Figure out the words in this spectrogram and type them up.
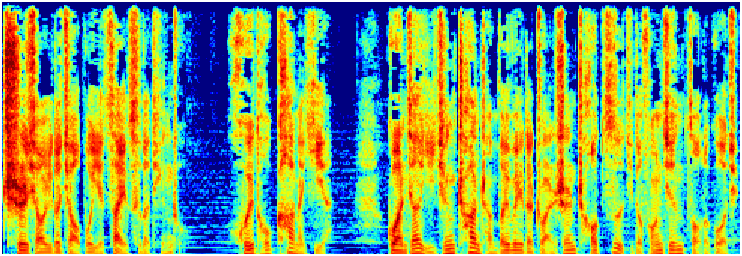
池小雨的脚步也再一次的停住，回头看了一眼，管家已经颤颤巍巍的转身朝自己的房间走了过去。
